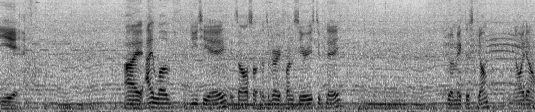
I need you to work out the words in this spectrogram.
yeah. I I love GTA. It's also it's a very fun series to play. Do I make this jump? No, I don't.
